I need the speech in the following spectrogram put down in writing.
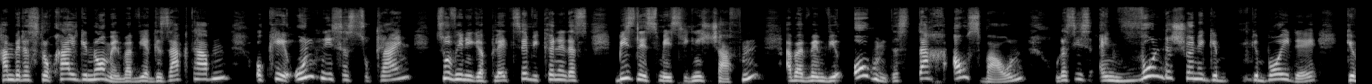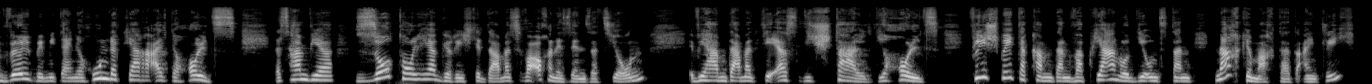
haben wir das Lokal genommen, weil wir gesagt haben, okay, unten ist es zu klein, zu weniger Plätze, wir können das businessmäßig nicht schaffen, aber wenn wir oben das Dach ausbauen, und das ist ein wunderschönes Ge Gebäude, Gewölbe mit einer 100 Jahre alte Holz, das haben wir so toll hergerichtet damals, war auch eine Sensation. Wir haben damals die ersten, die Stahl, die Holz. Viel später kam dann Vapiano, die uns dann nachgemacht hat eigentlich.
